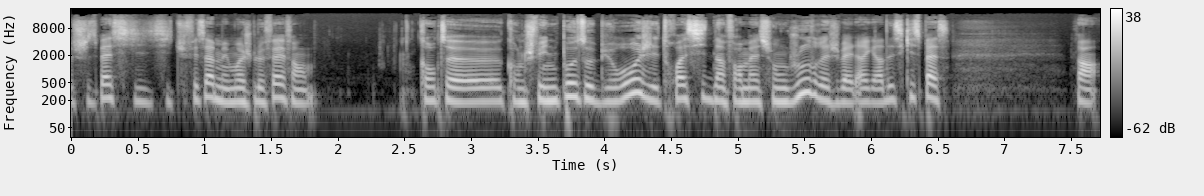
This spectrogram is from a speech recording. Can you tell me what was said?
je sais pas si, si tu fais ça, mais moi je le fais. Enfin, quand euh, quand je fais une pause au bureau, j'ai trois sites d'information que j'ouvre et je vais aller regarder ce qui se passe. Enfin,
